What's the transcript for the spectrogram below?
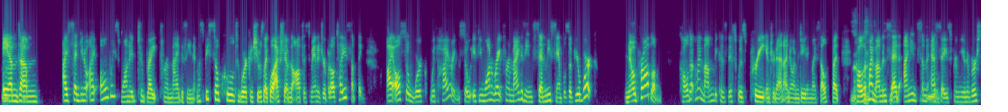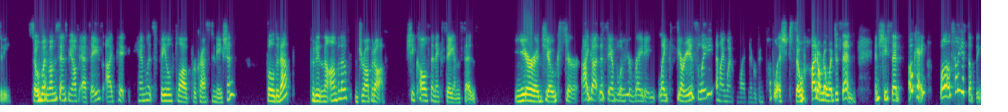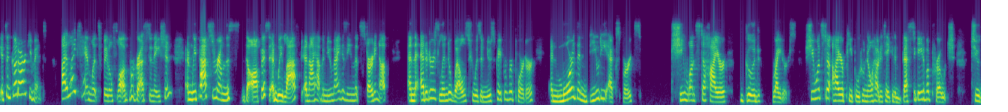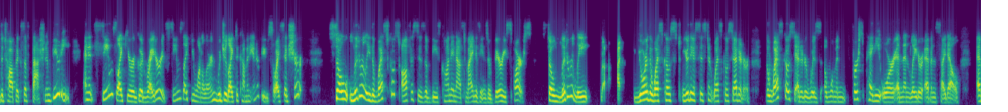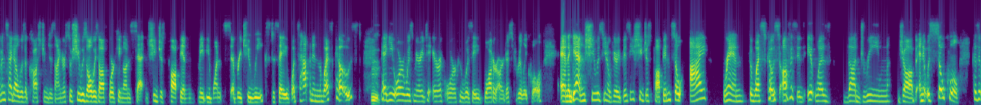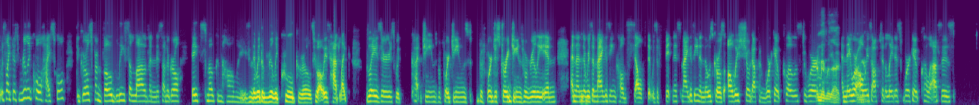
Mm. And um, I said, you know, I always wanted to write for a magazine. It must be so cool to work. And she was like, well, actually, I'm the office manager, but I'll tell you something. I also work with hiring. So if you want to write for a magazine, send me samples of your work. No problem. Called up my mom because this was pre internet. I know I'm dating myself, but called up my mom and said, I need some essays from university. So my mom sends me off essays. I pick Hamlet's fatal flaw of procrastination, fold it up, put it in the envelope, drop it off. She calls the next day and says, you're a jokester. I got the sample of your writing. Like, seriously? And I went, Well, I've never been published, so I don't know what to send. And she said, Okay, well, I'll tell you something. It's a good argument. I liked Hamlet's fatal flaw of procrastination. And we passed around this the office and we laughed. And I have a new magazine that's starting up. And the editor is Linda Wells, who is a newspaper reporter. And more than beauty experts, she wants to hire good writers. She wants to hire people who know how to take an investigative approach to the topics of fashion and beauty. And it seems like you're a good writer. It seems like you want to learn. Would you like to come and interview? So I said, sure. So literally, the West Coast offices of these Condé Nast magazines are very sparse. So literally, you're the West Coast, you're the assistant West Coast editor. The West Coast editor was a woman, first Peggy Orr, and then later Evan Seidel. Evan Seidel was a costume designer, so she was always off working on set, and she'd just pop in maybe once every two weeks to say what's happening in the West Coast. Hmm. Peggy Orr was married to Eric Orr, who was a water artist, really cool. And again, she was you know very busy. She'd just pop in. So I ran the West Coast offices. It was the dream job. And it was so cool because it was like this really cool high school. The girls from Vogue, Lisa Love, and this other girl, they'd smoke in the hallways. And they were the really cool girls who always had like blazers with cut jeans before jeans, before destroyed jeans were really in. And then there mm-hmm. was a magazine called Self that was a fitness magazine. And those girls always showed up in workout clothes to I work. remember that. And they were always off to the latest workout classes.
